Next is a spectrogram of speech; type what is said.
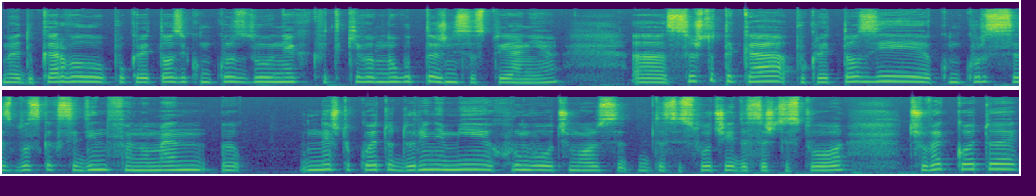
ме е докарвало покрай този конкурс до някакви такива много тъжни състояния. А, също така, покрай този конкурс се сблъсках с един феномен, нещо, което дори не ми е хрумвало, че може да се, случи и да съществува. Човек, който е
